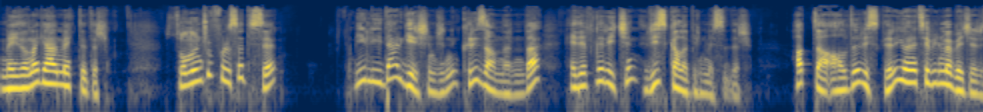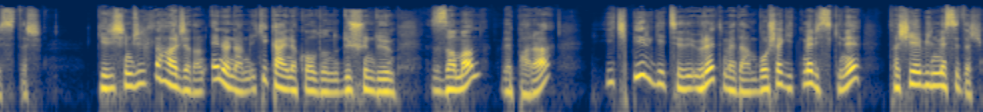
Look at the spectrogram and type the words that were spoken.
meydana gelmektedir. Sonuncu fırsat ise bir lider girişimcinin kriz anlarında hedefleri için risk alabilmesidir. Hatta aldığı riskleri yönetebilme becerisidir girişimcilikte harcanan en önemli iki kaynak olduğunu düşündüğüm zaman ve para hiçbir getiri üretmeden boşa gitme riskini taşıyabilmesidir.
